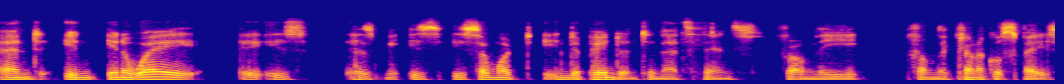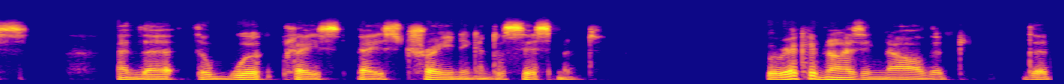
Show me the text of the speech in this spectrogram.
And in in a way is has is is somewhat independent in that sense from the from the clinical space and the the workplace based training and assessment. We're recognizing now that that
